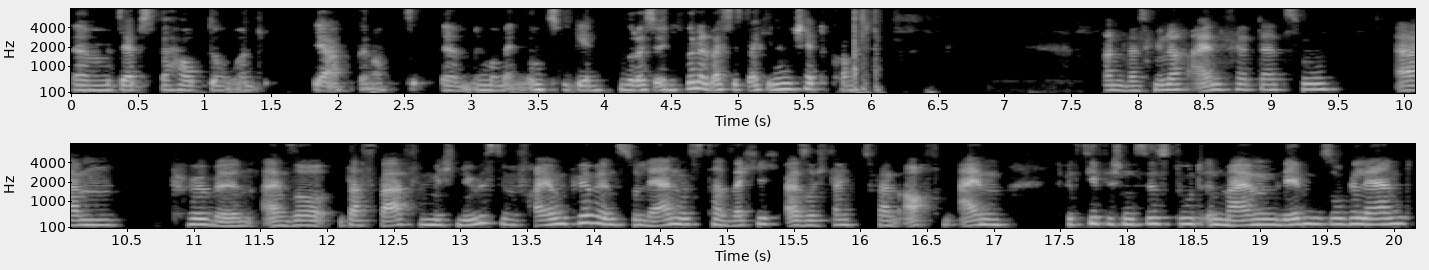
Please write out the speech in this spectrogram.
ähm, mit Selbstbehauptung und ja, genau, ähm, in Momenten umzugehen. Nur, dass ihr euch nicht wundert, was jetzt gleich in den Chat kommt. Und was mir noch einfällt dazu, ähm, Pöbeln. Also das war für mich eine übelste Befreiung. Pöbeln zu lernen ist tatsächlich, also ich glaube, vor allem auch von einem spezifischen Cis-Dude in meinem Leben so gelernt.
